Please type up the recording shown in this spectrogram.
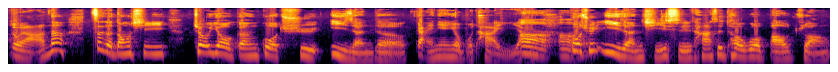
对啊，那这个东西就又跟过去艺人的概念又不太一样。嗯嗯过去艺人其实他是透过包装，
